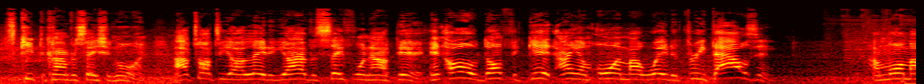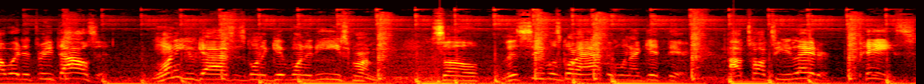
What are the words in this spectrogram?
Let's keep the conversation going. I'll talk to y'all later. Y'all have a safe one out there. And oh, don't forget, I am on my way to 3,000. I'm on my way to 3,000. One of you guys is going to get one of these from me. So let's see what's going to happen when I get there. I'll talk to you later. Peace.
